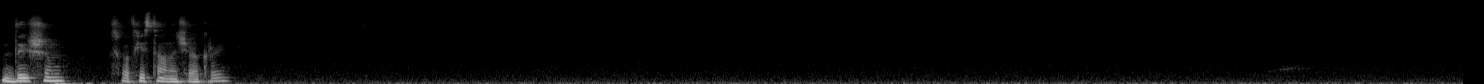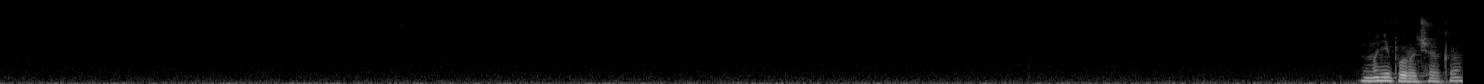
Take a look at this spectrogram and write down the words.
Дышим Сватхистана чакрой. Манипура чакра.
